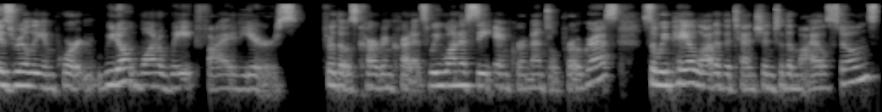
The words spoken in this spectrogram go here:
is really important. We don't want to wait five years for those carbon credits. We want to see incremental progress. So we pay a lot of attention to the milestones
